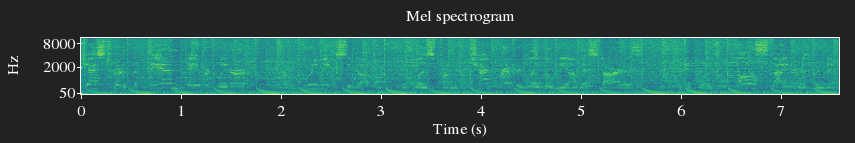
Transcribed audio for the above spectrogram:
Just heard the fan favorite winner from three weeks ago. It was from the Czech record label Beyond the Stars. It was Paul Steiner's remix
